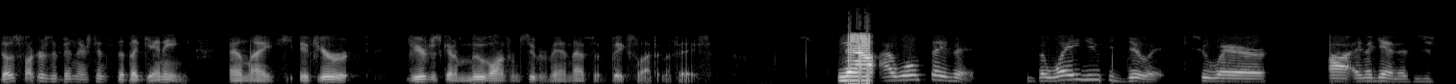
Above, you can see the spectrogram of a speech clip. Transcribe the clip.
those fuckers have been there since the beginning, and like if you're if you're just gonna move on from Superman, that's a big slap in the face. Now, I will say this: the way you could do it to where, uh, and again, this is just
